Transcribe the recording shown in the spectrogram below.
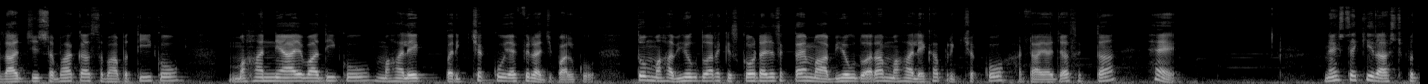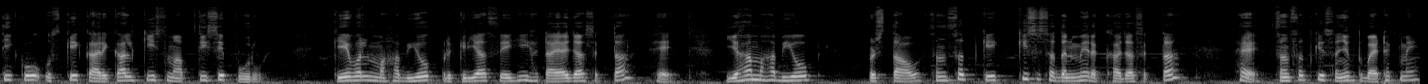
राज्यसभा का सभापति को, महान्यायवादी को, महालेख परीक्षक को या फिर राज्यपाल को? तो महाभियोग द्वारा किसको हटाया जा सकता है? महाभियोग द्वारा महालेखा परीक्षक को हटाया जा सकता है। नेक्स्ट है कि राष्ट्रपति को उसके कार्यकाल की समाप्ति से पूर्व केवल महाभियोग प्रक्रिया से ही हटाया जा सकता है। यह महाभियोग प्रस्ताव संसद के किस सदन में रखा जा सकता है? संसद की संयुक्त बैठक में,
